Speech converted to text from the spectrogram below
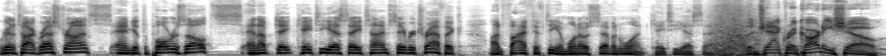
We're going to talk restaurants and get the poll results and update KTSA time saver traffic on 550 and 1071 KTSA. The Jack Riccardi Show.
